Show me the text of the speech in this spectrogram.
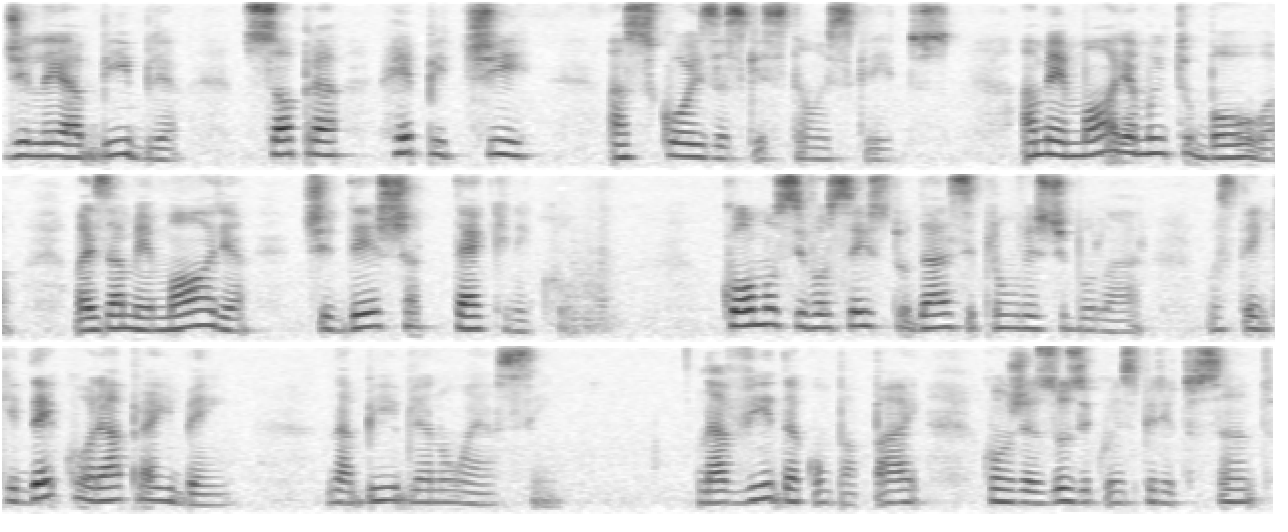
de ler a Bíblia só para repetir as coisas que estão escritas. A memória é muito boa, mas a memória te deixa técnico, como se você estudasse para um vestibular. Você tem que decorar para ir bem. Na Bíblia não é assim. Na vida com papai, com Jesus e com o Espírito Santo,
